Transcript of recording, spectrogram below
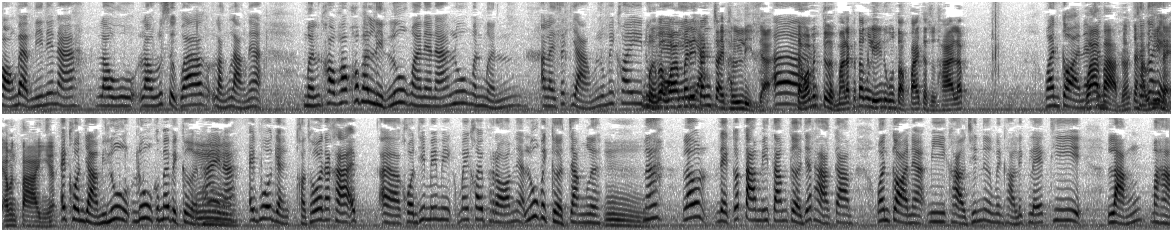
ของแบบนี้เนี่ยนะ เราเรารู้สึกว่าหลังๆเนี่ย เหมือนเขาเขาเขาผลิตลูกมาเนี่ยนะ ลูกมันเหมือนอะไรสักอย่างไม่รู้ไม่ค่อยดูเหมือนแบบว่าไม่ได้อะตั้งใจผลิตอะเออ แต่ว่ามันเกิดมาแล้วก็ต้องเลี้ยงดูกันต่อไปแต่สุดท้ายแล้ววันก่อนเนี่ยว่าฉันบาปเนาะจะหาฉันวิก็ธีเห็นไหนเอามันตายอย่างเงี้ย ไอ้คนอยากมีลูกลูกก็ไม่ไปเกิดอืมให้นะ ไอ้พวกอย่างขอโทษนะคะไอ้เอ่อคนที่ไม่ไม่ไม่ค่อยพร้อมเนี่ยลูกไปเกิดจังเลย อืม นะแล้วเด็กก็ตามมีตามเกิดยถากรรม วันก่อนเนี่ยมีข่าวชิ้นหนึ่งเป็นข่าวเล็ก ๆ ที่หลังมหา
